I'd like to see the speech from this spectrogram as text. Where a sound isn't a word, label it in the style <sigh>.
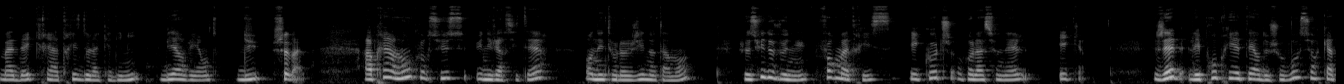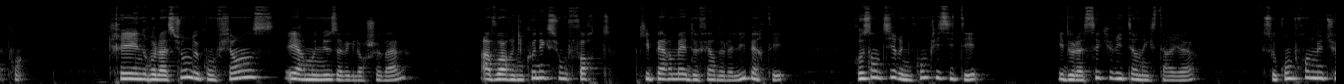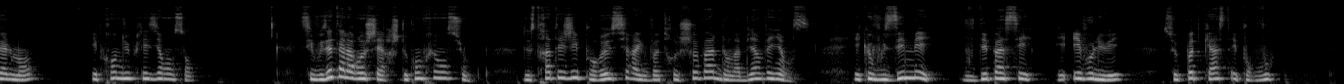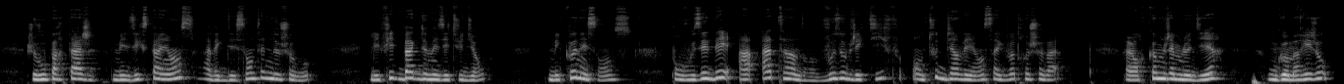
Madec, créatrice de l'Académie bienveillante du cheval. Après un long cursus universitaire, en éthologie notamment, je suis devenue formatrice et coach relationnel équin. J'aide les propriétaires de chevaux sur quatre points. Créer une relation de confiance et harmonieuse avec leur cheval, avoir une connexion forte qui permet de faire de la liberté, ressentir une complicité et de la sécurité en extérieur, se comprendre mutuellement et prendre du plaisir ensemble. Si vous êtes à la recherche de compréhension, de stratégies pour réussir avec votre cheval dans la bienveillance et que vous aimez vous dépasser et évoluer, ce podcast est pour vous. Je vous partage mes expériences avec des centaines de chevaux, les feedbacks de mes étudiants, mes connaissances, pour vous aider à atteindre vos objectifs en toute bienveillance avec votre cheval. Alors comme j'aime le dire, go Marijo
